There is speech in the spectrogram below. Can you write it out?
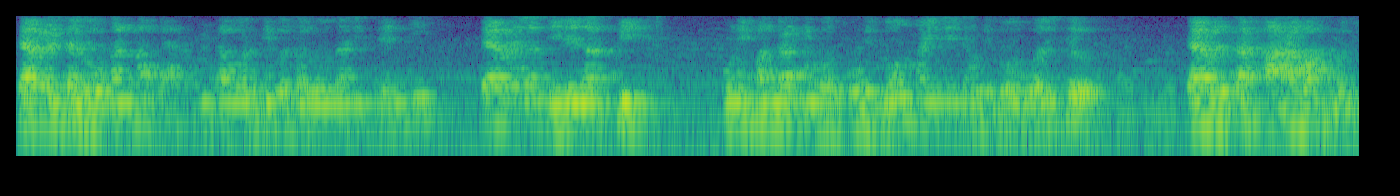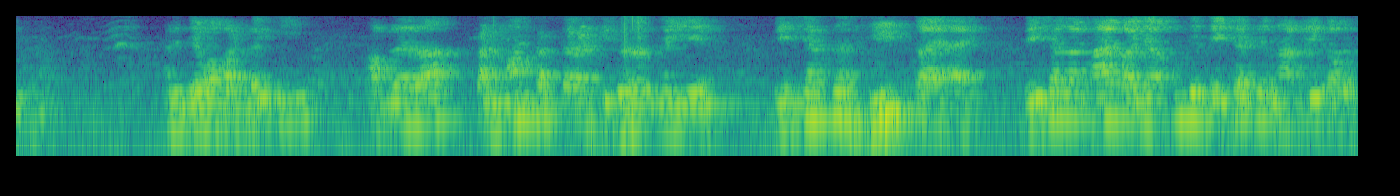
त्यावेळच्या लोकांना व्यासपीठावरती बसवलं होतं आणि त्यांनी त्यावेळेला दिलेला स्पीच कोणी पंधरा दिवस कोणी दोन महिने कोणी दोन वर्ष त्यावेळचा कारावास बघितला. आणि तेव्हा वाटलं की आपल्याला सन्मान सत्काराची गरज नाहीये. देशाचं हित काय आहे? देशाला काय पाहिजे? आपण जे देशाचे नागरिक आहोत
